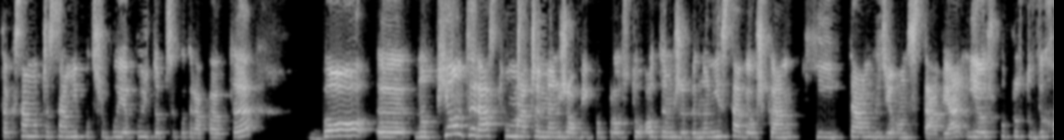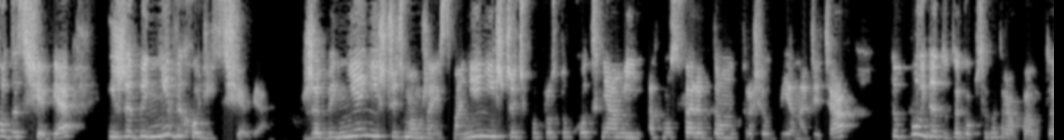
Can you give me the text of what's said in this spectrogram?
tak samo czasami potrzebuję pójść do psychoterapeuty, bo y, no, piąty raz tłumaczę mężowi po prostu o tym, żeby no, nie stawiał szklanki tam, gdzie on stawia i ja już po prostu wychodzę z siebie i żeby nie wychodzić z siebie, żeby nie niszczyć małżeństwa, nie niszczyć po prostu kłótniami atmosfery w domu, która się odbija na dzieciach, to pójdę do tego psychoterapeuty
